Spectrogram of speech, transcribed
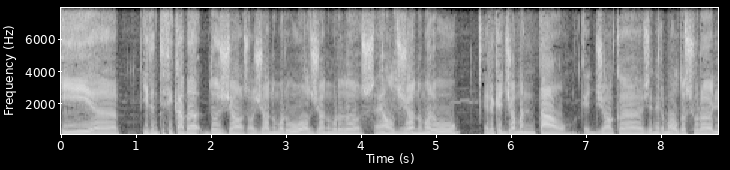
i eh, identificava dos jocs, el jo número 1 i el jo número 2. Eh? El jo número 1 era aquest jo mental, aquest jo que genera molt de soroll,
